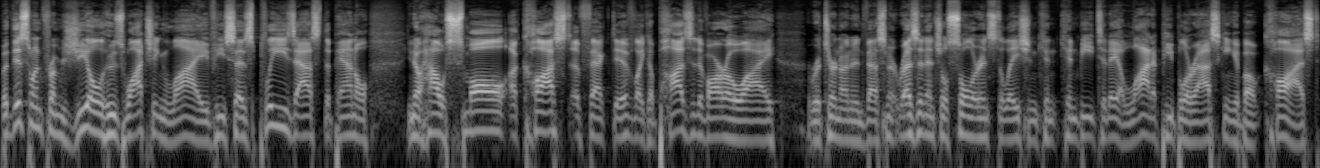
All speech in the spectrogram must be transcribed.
But this one from Gilles, who's watching live, he says, please ask the panel, you know, how small a cost effective, like a positive ROI return on investment residential solar installation can, can be today. A lot of people are asking about cost.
